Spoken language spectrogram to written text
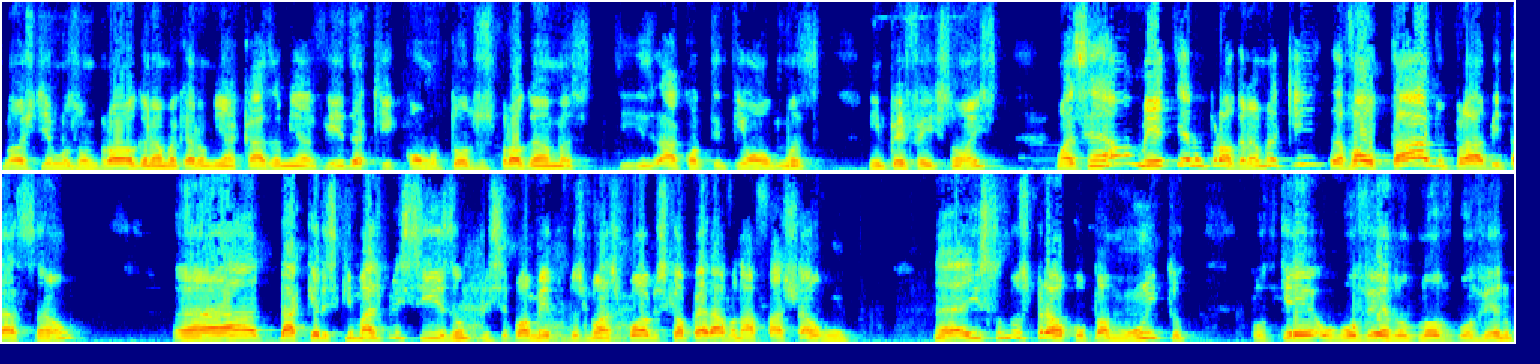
nós tínhamos um programa que era o Minha Casa Minha Vida, que, como todos os programas, tinham algumas imperfeições, mas realmente era um programa que voltado para a habitação ah, daqueles que mais precisam, principalmente dos mais pobres que operavam na faixa 1. Né? Isso nos preocupa muito, porque o governo, o novo governo,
